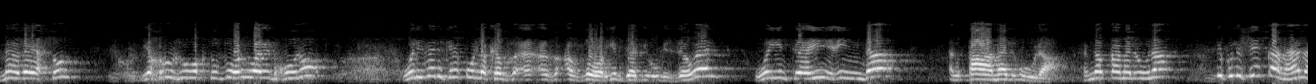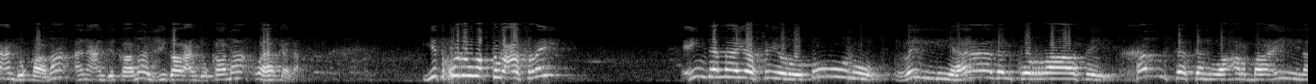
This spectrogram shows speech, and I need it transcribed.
ماذا يحصل؟ يخرج وقت الظهر ويدخل ولذلك يقول لك الظهر يبدأ بالزوال وينتهي عند القامة الأولى. فهمنا القامة الأولى؟ لكل شيء قامة هذا عنده قامة؟ أنا عندي قامة الجدار عنده قامة وهكذا. يدخل وقت العصر عندما يصير طول ظل هذا الكراس خمسة وأربعين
